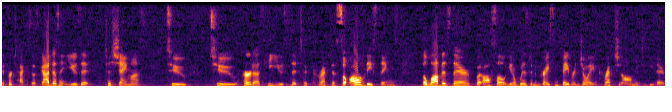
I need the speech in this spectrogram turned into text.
It protects us. God doesn't use it to shame us, to to hurt us. He uses it to correct us. So all of these things, the love is there, but also, you know, wisdom and grace and favor and joy and correction all need to be there.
